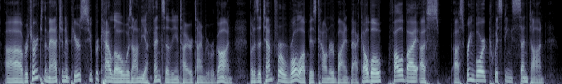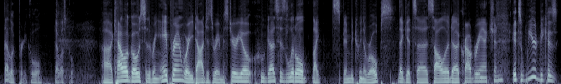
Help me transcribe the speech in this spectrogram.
Uh, returning to the match, and it appears Super Calo was on the offensive the entire time we were gone, but his attempt for a roll up is countered by a back elbow, followed by a springboard twisting senton. That looked pretty cool. that was cool. Uh, Calo goes to the ring apron where he dodges Rey Mysterio, who does his little like spin between the ropes that gets a solid uh, crowd reaction. It's weird because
